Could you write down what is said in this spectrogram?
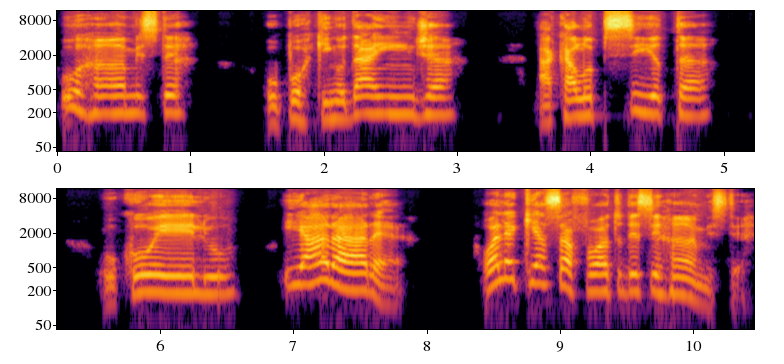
o hamster, o porquinho da Índia, a calopsita, o coelho e a arara. Olha aqui essa foto desse hamster.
